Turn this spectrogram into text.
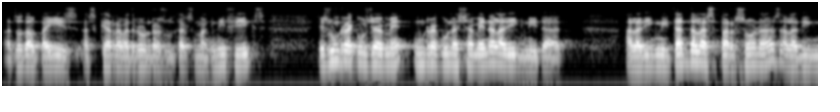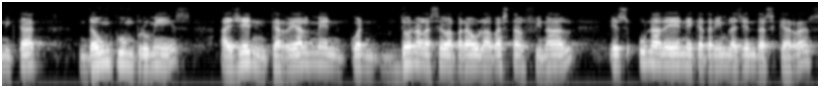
a tot el país Esquerra va treure uns resultats magnífics, és un reconeixement, un reconeixement a la dignitat, a la dignitat de les persones, a la dignitat d'un compromís, a gent que realment, quan dona la seva paraula, va estar al final, és un ADN que tenim la gent d'esquerres.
